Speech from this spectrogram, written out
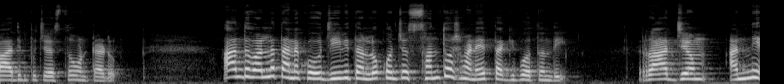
బాధింపు చేస్తూ ఉంటాడు. అందువల్ల తనకు జీవితంలో కొంచెం సంతోషం అనేది తగ్గిపోతుంది. రాజ్యం అన్ని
